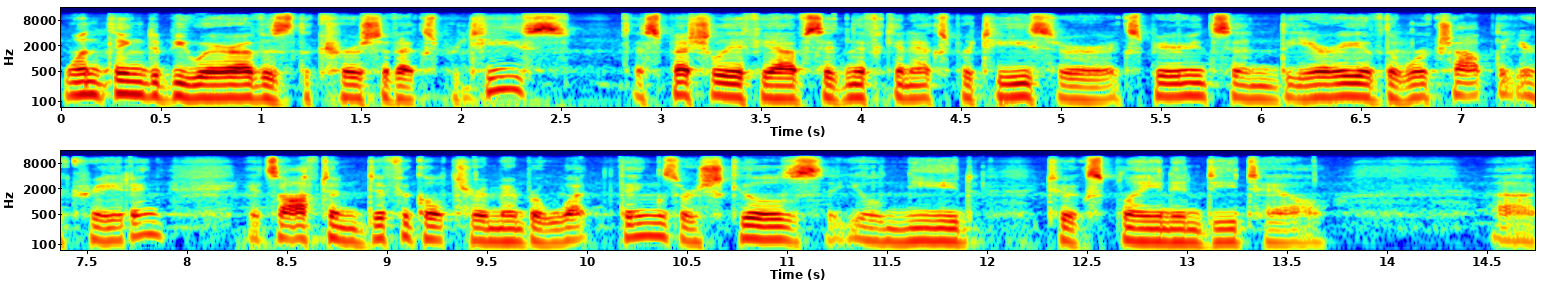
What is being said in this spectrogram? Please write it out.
One thing to beware of is the curse of expertise, especially if you have significant expertise or experience in the area of the workshop that you're creating. It's often difficult to remember what things or skills that you'll need to explain in detail. Uh,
